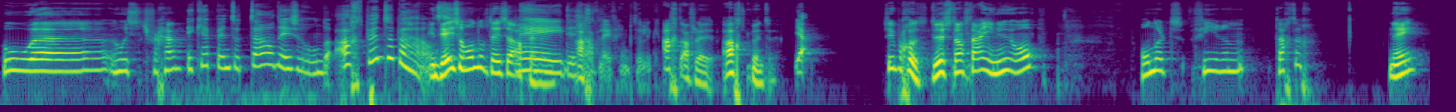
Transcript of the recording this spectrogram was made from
Hoe, eh, hoe is het je vergaan? Ik heb in totaal deze ronde acht punten behaald. In deze ronde of deze aflevering? Nee, deze acht, aflevering bedoel ik. acht. Acht punten. Ja. Supergoed. Dus dan sta je nu op 184? Nee,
